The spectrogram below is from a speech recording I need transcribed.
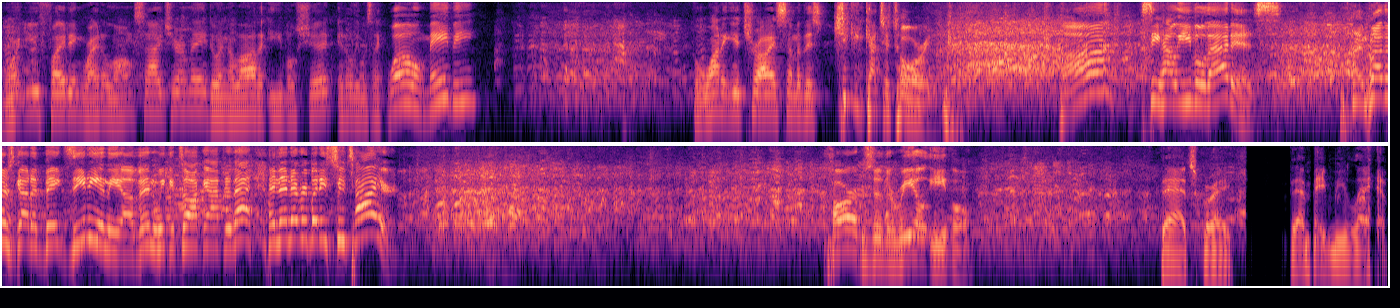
Weren't you fighting right alongside Germany, doing a lot of evil shit? Italy was like, whoa, maybe. But why don't you try some of this chicken cacciatore? huh? See how evil that is. My mother's got a baked ziti in the oven. We could talk after that, and then everybody's too tired. Carbs are the real evil. That's great. That made me laugh.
